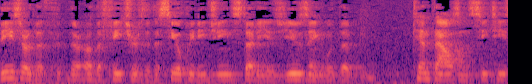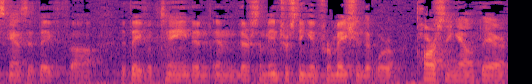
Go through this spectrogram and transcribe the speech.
these are the, the, are the features that the COPD gene study is using with the 10,000 CT scans that they've, uh, that they've obtained, and, and, there's some interesting information that we're parsing out there.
